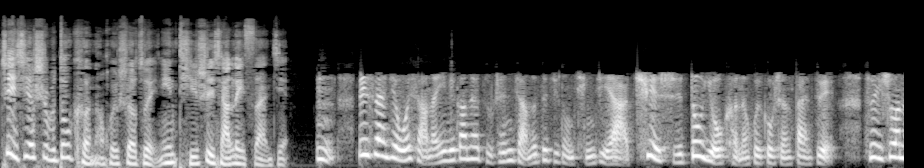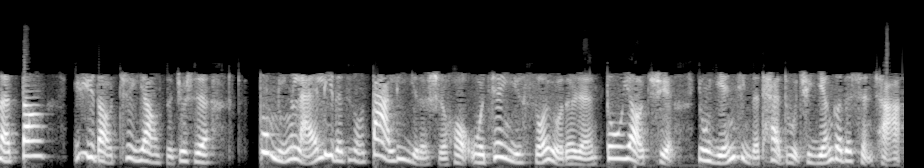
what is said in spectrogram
这些是不是都可能会涉罪？您提示一下类似案件。嗯，类似案件，我想呢，因为刚才主持人讲的这几种情节啊，确实都有可能会构成犯罪。所以说呢，当遇到这样子就是不明来历的这种大利益的时候，我建议所有的人都要去用严谨的态度去严格的审查，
